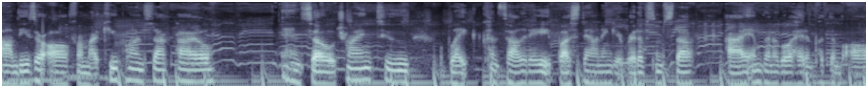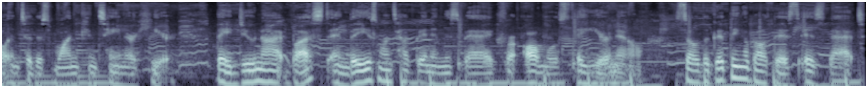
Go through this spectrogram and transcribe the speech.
Um, these are all from my coupon stockpile. And so trying to like consolidate, bust down, and get rid of some stuff, I am to go ahead and put them all into this one container here. They do not bust, and these ones have been in this bag for almost a year now. So, the good thing about this is that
